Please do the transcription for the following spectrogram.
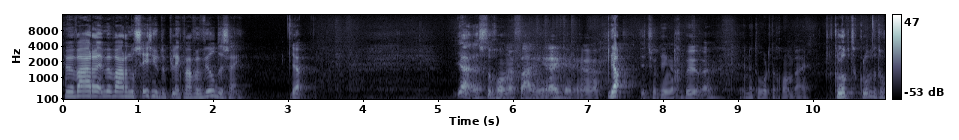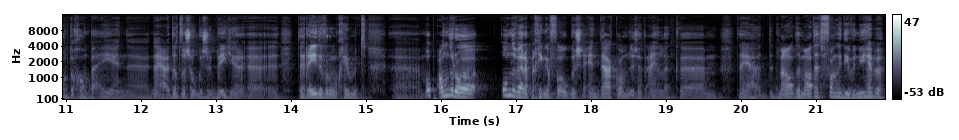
En we waren, we waren nog steeds niet op de plek waar we wilden zijn. Ja. Ja, dat is toch wel een ervaring rijker. eh, Ja. Dit soort dingen gebeuren. En het hoort er gewoon bij. Klopt, klopt, dat hoort er gewoon bij. En eh, nou ja, dat was ook eens een beetje de reden waarom op een gegeven moment eh, op andere onderwerpen gingen focussen. En daar kwam dus uiteindelijk ehm, nou ja, het maal, de maaltijdvervanger die we nu hebben.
